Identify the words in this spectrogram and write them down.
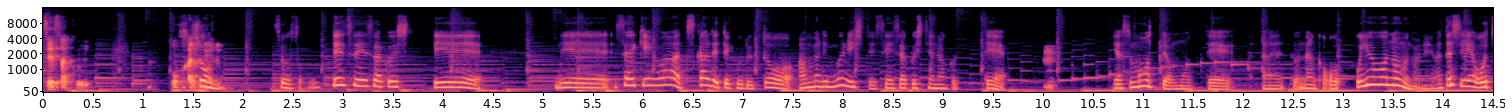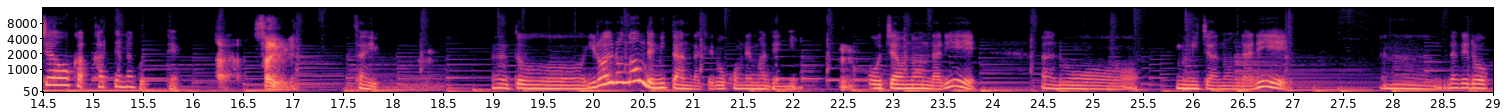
制作を始める。そうそうで制作してで最近は疲れてくるとあんまり無理して制作してなくって、うん。休もうって思ってえっとなんかおお湯を飲むのね。私お茶をか買ってなくって。左右ね。左右。うん。といろいろ飲んでみたんだけどこれまでに、うん。紅茶を飲んだりあのー麦茶飲んだり、うん、だけど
